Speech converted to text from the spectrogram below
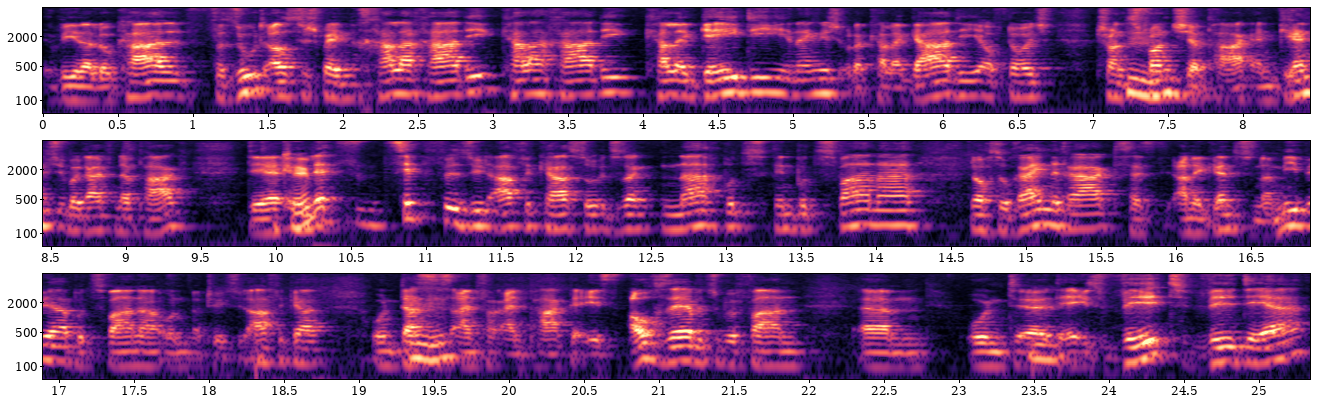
wieder lokal versucht auszusprechen, Kalahadi, Kalahadi, Kalagadi in Englisch oder Kalagadi auf Deutsch, Transfrontier hm. Park, ein grenzübergreifender Park, der okay. im letzten Zipfel Südafrikas, so sozusagen nach Butz, in Botswana, noch so reinragt. Das heißt, an der Grenze zu Namibia, Botswana und natürlich Südafrika. Und das mhm. ist einfach ein Park, der ist auch selber zu befahren. Ähm, und äh, mhm. der ist wild, wilder.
